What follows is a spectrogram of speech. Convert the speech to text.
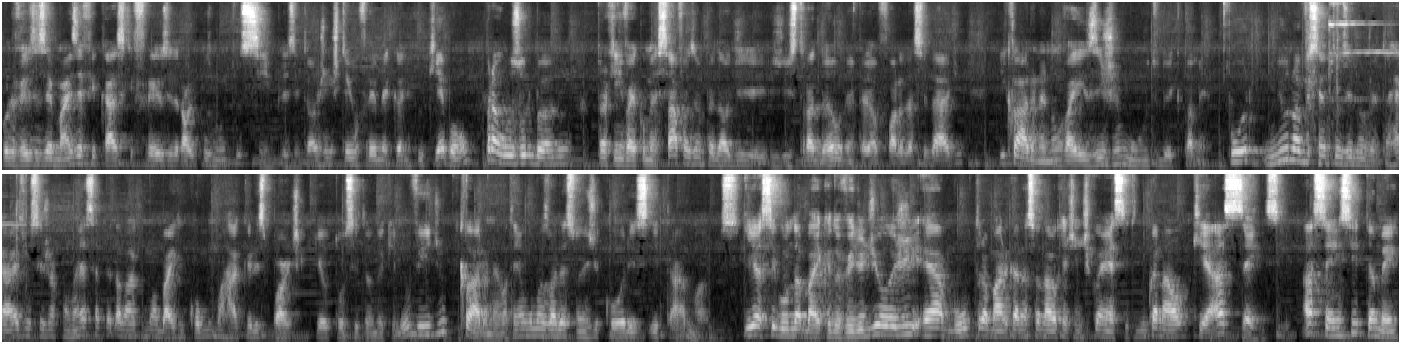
por vezes é mais eficaz que freios hidráulicos muito simples. Então a gente tem um freio mecânico que é bom para uso urbano, para quem vai começar a fazer um pedal de, de estradão, né, pedal fora da cidade, e claro, né, não vai exigir muito do equipamento. Por R$ 1.990 você já começa a pedalar com uma bike como uma Hacker Sport, que eu estou citando aqui no vídeo. Claro, né, ela tem algumas variações de cores e tamanhos. E a segunda bike do vídeo de hoje é a ultra marca nacional que a gente conhece aqui no canal, que é a Sense. A Sense, também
